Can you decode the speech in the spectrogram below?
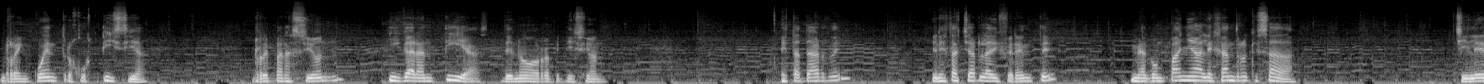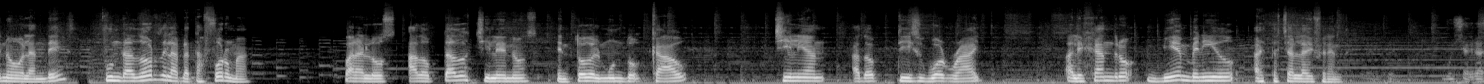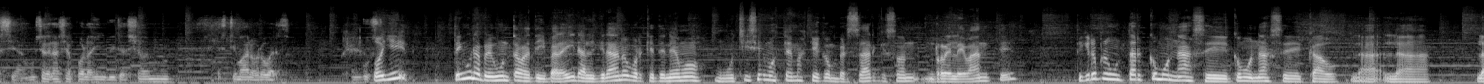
reencuentro, justicia, reparación y garantías de no repetición. Esta tarde en esta charla diferente me acompaña Alejandro Quesada, chileno-holandés, fundador de la plataforma para los adoptados chilenos en todo el mundo CAO, Chilean Adoptees Worldwide. Alejandro, bienvenido a esta charla diferente. Muchas gracias, muchas gracias por la invitación, estimado Roberto. Oye, tengo una pregunta para ti, para ir al grano, porque tenemos muchísimos temas que conversar que son relevantes. Te quiero preguntar cómo nace, cómo nace CAO, la, la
